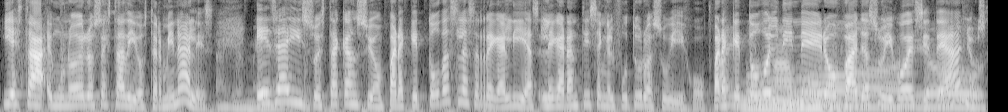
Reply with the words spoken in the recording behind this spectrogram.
y está en uno de los estadios terminales. Ella hizo esta canción para que todas las regalías le garanticen el futuro a su hijo, para que todo el dinero vaya a su hijo de 7 años.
